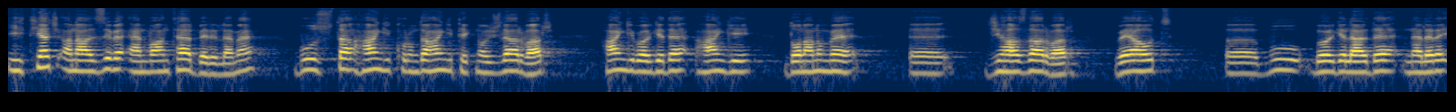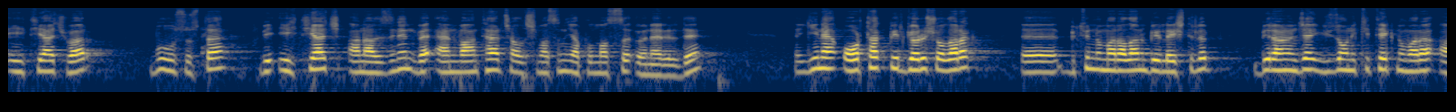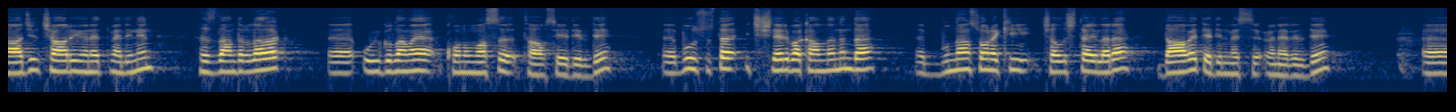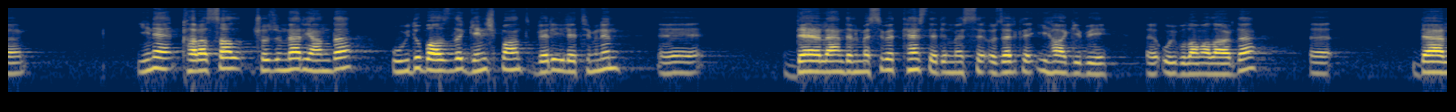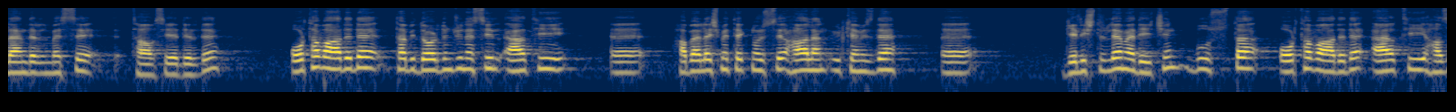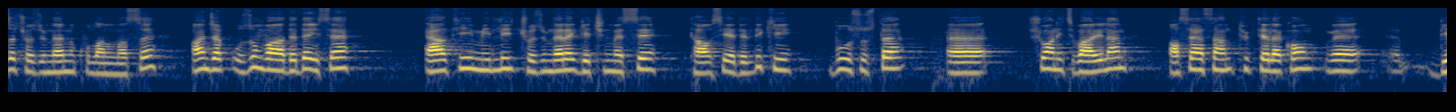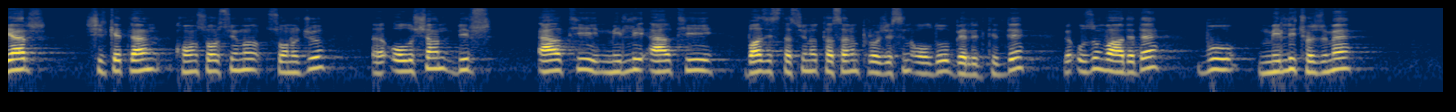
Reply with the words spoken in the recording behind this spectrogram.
İhtiyaç analizi ve envanter belirleme. Bu hususta hangi kurumda hangi teknolojiler var, hangi bölgede hangi donanım ve e, cihazlar var veyahut e, bu bölgelerde nelere ihtiyaç var. Bu hususta bir ihtiyaç analizinin ve envanter çalışmasının yapılması önerildi. E, Yine ortak bir görüş olarak e, bütün numaraların birleştirilip bir an önce 112 tek numara acil çağrı yönetmeliğinin hızlandırılarak e, uygulamaya konulması tavsiye edildi. E, bu hususta İçişleri Bakanlığı'nın da e, bundan sonraki çalıştaylara davet edilmesi önerildi. E, Yine karasal çözümler yanında uydu bazlı geniş bant veri iletiminin e, değerlendirilmesi ve test edilmesi özellikle İHA gibi e, uygulamalarda e, değerlendirilmesi tavsiye edildi. Orta vadede tabii dördüncü nesil LTE e, haberleşme teknolojisi halen ülkemizde e, geliştirilemediği için bu hususta orta vadede LTE hazır çözümlerinin kullanılması ancak uzun vadede ise LTE milli çözümlere geçilmesi tavsiye edildi ki bu hususta e, şu an itibariyle Aselsan, Türk Telekom ve e, diğer şirketlerin konsorsiyumu sonucu e, oluşan bir LTE, milli LTE baz istasyonu tasarım projesinin olduğu belirtildi ve uzun vadede bu milli çözüme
